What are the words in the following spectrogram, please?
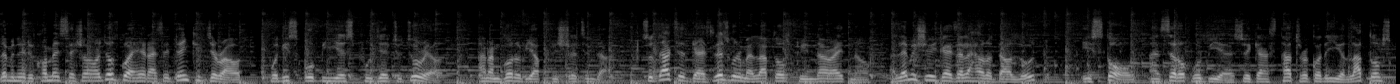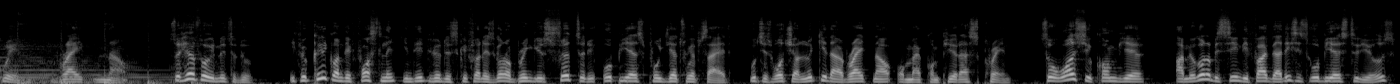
let me know in the comment section or just go ahead and say thank you Gerald for this OBS project tutorial and I'm going to be appreciating that. So that's it guys, let's go to my laptop screen now right now and let me show you guys how to download, install and set up OBS so you can start recording your laptop screen right now. So here's what you need to do. If you click on the first link in the video description, it's going to bring you straight to the OBS project website, which is what you're looking at right now on my computer screen. So once you come here, um, you're going to be seeing the fact that this is OBS Studios,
